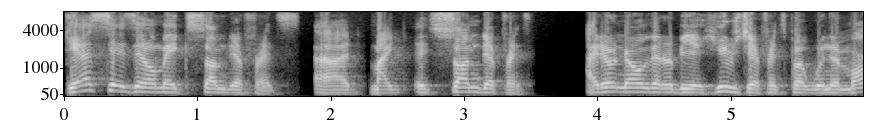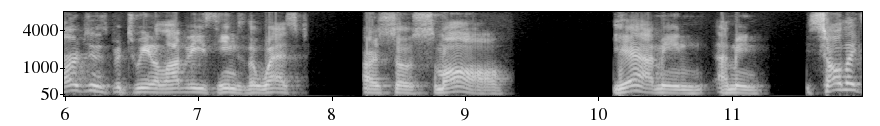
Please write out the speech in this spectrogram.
guess is it'll make some difference. Uh, my, it's some difference. I don't know that it'll be a huge difference, but when the margins between a lot of these teams in the West are so small, yeah, I mean, I mean, Salt Lake,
